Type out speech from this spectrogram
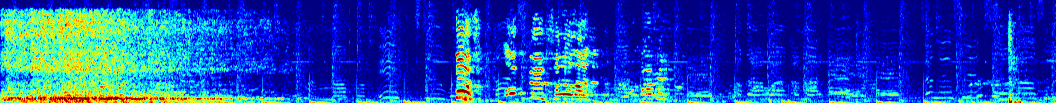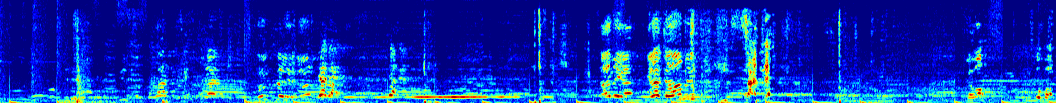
Koş. Ada amir, bisa deh. Jawab: "Gue, Pak."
